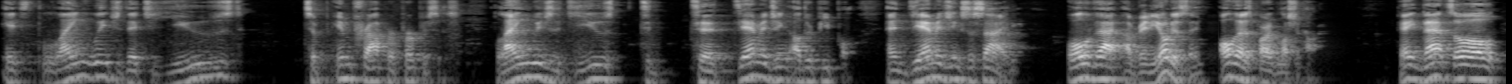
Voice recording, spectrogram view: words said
it's language that's used to improper purposes, language that's used to to damaging other people and damaging society. All of that, Rabbeinu Yonah saying, all that is part of Lashon Hara. Okay, that's all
